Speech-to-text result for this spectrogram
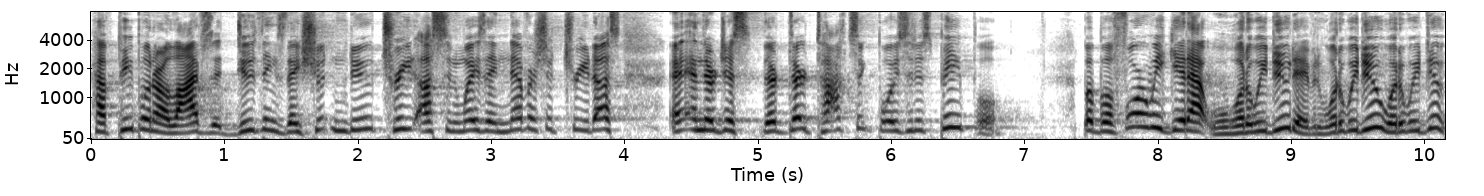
have people in our lives that do things they shouldn't do, treat us in ways they never should treat us, and, and they're just they're, they're toxic, poisonous people. But before we get at, well, what do we do, David? What do we do? What do we do?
